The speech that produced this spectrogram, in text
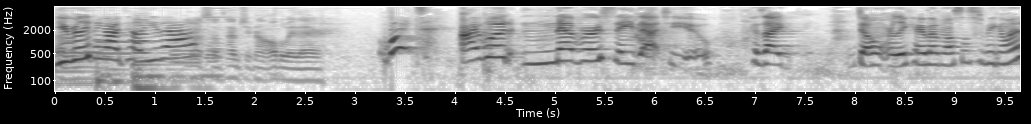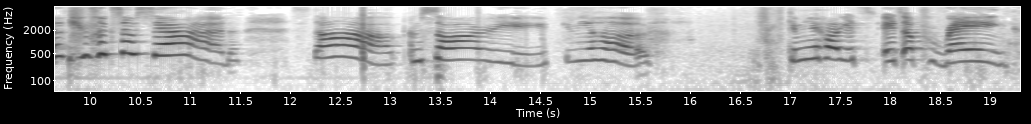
You really think I would tell you that? Sometimes you're not all the way there. What? I would never say that to you. Because I don't really care about muscles to begin with. You look so sad. Stop. I'm sorry. Give me a hug. Give me a hug. It's it's a prank.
